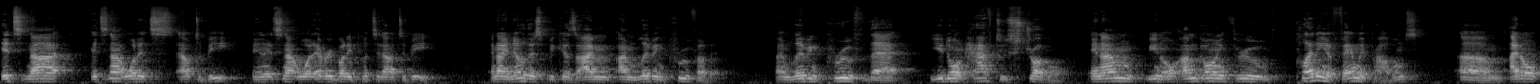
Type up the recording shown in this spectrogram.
it's not it's not what it's out to be, and it's not what everybody puts it out to be. And I know this because I'm I'm living proof of it. I'm living proof that you don't have to struggle. And I'm you know I'm going through plenty of family problems. Um, I don't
